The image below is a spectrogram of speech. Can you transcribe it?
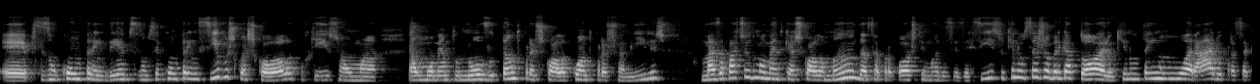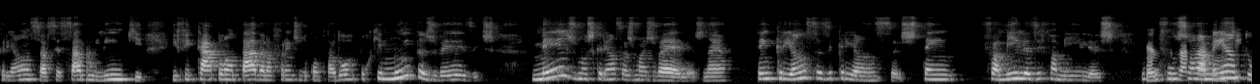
é, precisam compreender, precisam ser compreensivos com a escola, porque isso é, uma, é um momento novo tanto para a escola quanto para as famílias. Mas a partir do momento que a escola manda essa proposta e manda esse exercício, que não seja obrigatório, que não tenha um horário para essa criança acessar o link e ficar plantada na frente do computador, porque muitas vezes, mesmo as crianças mais velhas, né, tem crianças e crianças, tem famílias e famílias. o funcionamento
